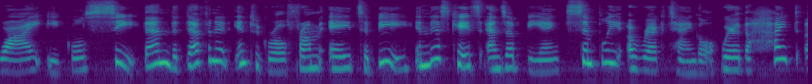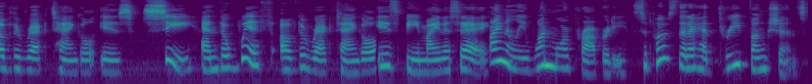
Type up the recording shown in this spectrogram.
y equals c. Then the definite integral from a to b, in this case, ends up being simply a rectangle, where the height of the rectangle is c and the width of the rectangle is b minus a. Finally, one more property. Suppose that I had three functions,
